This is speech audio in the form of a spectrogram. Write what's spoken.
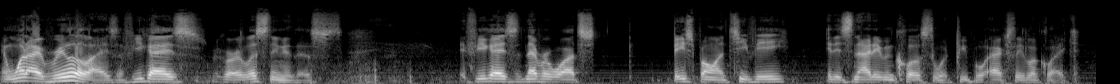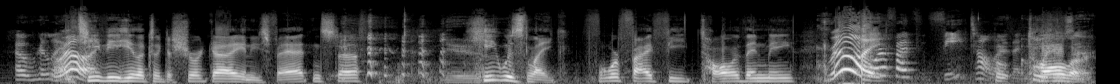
And what I realized, if you guys who are listening to this, if you guys have never watched baseball on TV, it is not even close to what people actually look like. Oh, really? Really? On TV, he looks like a short guy and he's fat and stuff. he was like four or five feet taller than me. Really? Four or Really? five feet taller than you. taller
